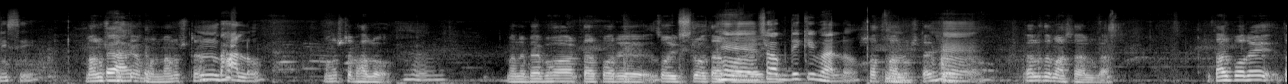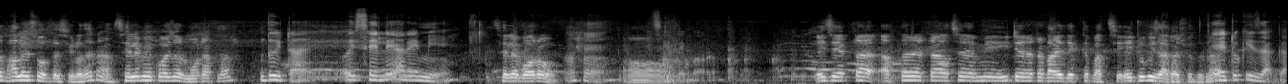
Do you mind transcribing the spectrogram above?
নিছি। মানুষটা কেমন? মানুষটা? ভালো। মানুষটা ভালো? মানে ব্যবহার তারপরে চরিত্র হ্যাঁ তারপরে সব দিকই ভালো। সৎ মানুষ তাই তো? হ্যাঁ। তাহলে তো মাশা আল্লাহ তারপরে তো ভালোই চলতেছিল তাই না? ছেলে মেয়ে কয়জন মোট আপনার? দুইটাই। ওই ছেলে আর এই মেয়ে। ছেলে বড়? হ্যাঁ ছেলে বড়। এই যে একটা আপনার একটা হচ্ছে আমি ইটের একটা বাড়ি দেখতে পাচ্ছি। এইটুকুই জায়গা শুধু না? এটুকুই জায়গা।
